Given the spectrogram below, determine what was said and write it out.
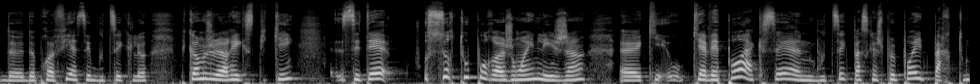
de, de profit à ces boutiques-là. Puis comme je leur ai expliqué, c'était surtout pour rejoindre les gens euh, qui n'avaient pas accès à une boutique parce que je peux pas être partout.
